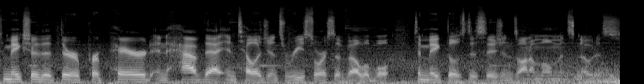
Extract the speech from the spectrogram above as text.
to make sure that they're prepared and have that intelligence resource available to make those decisions on a moment's notice.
